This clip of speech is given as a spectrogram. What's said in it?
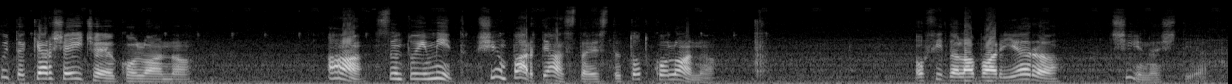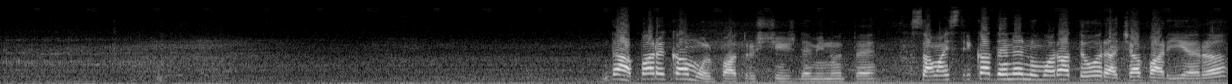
Uite, chiar și aici e coloană. A, sunt uimit. Și în partea asta este tot coloană. O fi de la barieră? Cine știe? Da, pare cam mult 45 de minute. S-a mai stricat de nenumărate ori acea barieră.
